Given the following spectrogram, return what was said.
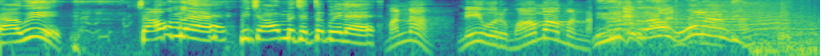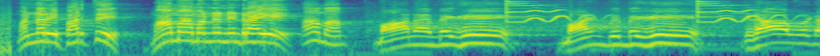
சாவு சாவும்ல நீ சாவும்ல செத்த போயில. மன்னா நீ ஒரு மாமா மன்னா. நிறுத்துறா ஓனாண்டி மன்னரை பார்த்து மாமா மன்னன் என்றாயே ஆமாம். மானமிகு மாண்புமிகு திராவிட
